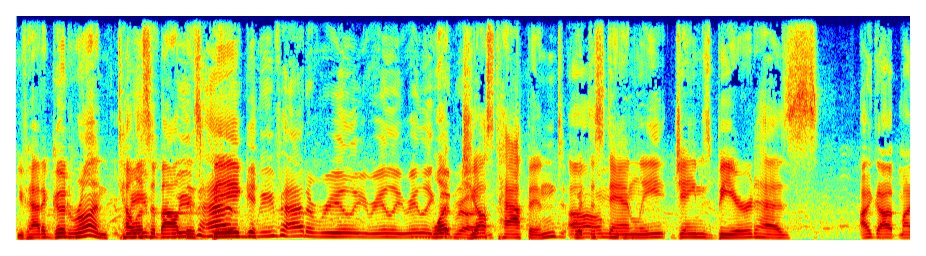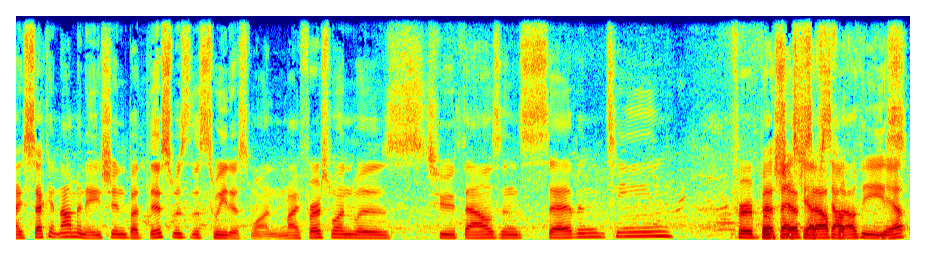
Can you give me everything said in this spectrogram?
you've had a good run. Tell us We've- about this had- big. We've had a really, really, really What good run. just happened with the Um, Stanley? James Beard has. I got my second nomination, but this was the sweetest one. My first one was 2017 for Best, Best Chef, Chef South South- Southeast, yep.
